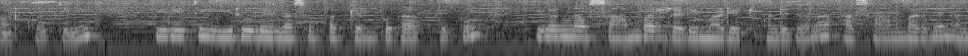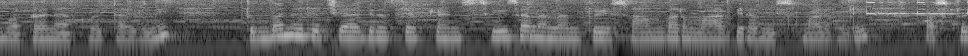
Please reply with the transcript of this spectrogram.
ಮಾಡ್ಕೊಳ್ತೀನಿ. ಈ ರೀತಿ ಈರುಳ್ಳಿ ಎಲ್ಲ ಸ್ವಲ್ಪ ಕೆಂಪಗೆ ಹಾಕಬೇಕು. ಇವಾಗ ನಾವು ಸಾಂಬಾರು ರೆಡಿ ಮಾಡಿ ಇಟ್ಕೊಂಡಿದ್ದೀವಲ್ಲ ಆ ಸಾಂಬಾರಿಗೆ ನಾನು ಒಗ್ಗರಣೆ ಹಾಕ್ಕೊಳ್ತಾ ಇದ್ದೀನಿ. ತುಂಬಾ ರುಚಿಯಾಗಿರುತ್ತೆ ಫ್ರೆಂಡ್ಸ್ ಸೀಸನಲ್ಲಂತೂ ಈ ಸಾಂಬಾರು ಮಾಡ್ದಿರ ಮಿಸ್ ಮಾಡಬೇಡಿ. ಅಷ್ಟು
